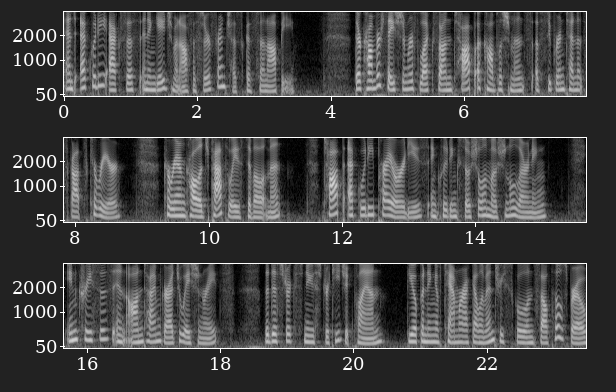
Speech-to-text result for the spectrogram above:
and Equity Access and Engagement Officer Francesca Sinapi. Their conversation reflects on top accomplishments of Superintendent Scott's career, career and college pathways development, top equity priorities, including social emotional learning, increases in on time graduation rates, the district's new strategic plan, the opening of Tamarack Elementary School in South Hillsboro,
